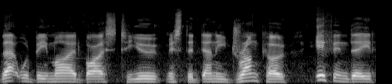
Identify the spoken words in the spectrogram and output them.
That would be my advice to you, Mr. Danny Drunko, if indeed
